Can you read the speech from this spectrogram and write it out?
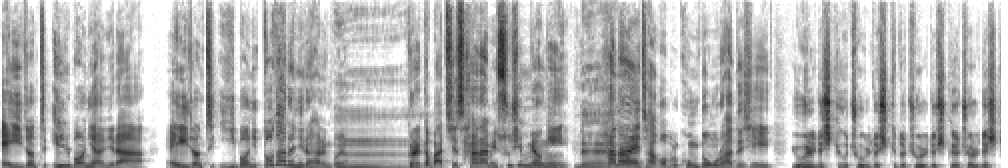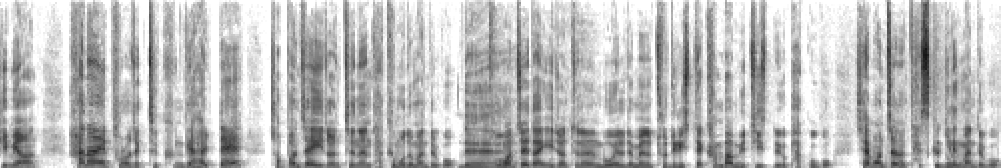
에이전트 1번이 아니라 에이전트 2번이 또 다른 일을 하는 거예요. 음. 그러니까 마치 사람이 수십 명이 네. 하나의 작업을 공동으로 하듯이 요 일도 시키고 조 일도 시키고 조 일도 시키고 조 일도 시키면 하나의 프로젝트 큰 게 할 때 첫 번째 에이전트는 다크 모드 만들고 네. 두 번째 다 에이전트는 뭐 예를 들면 투디 리스트에 칸반 뷰 디, 이거 바꾸고 세 번째는 태스크 기능 만들고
